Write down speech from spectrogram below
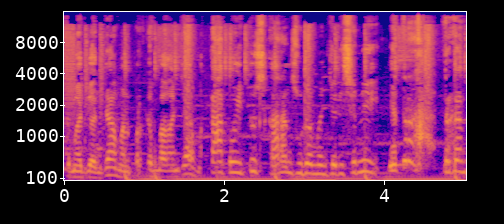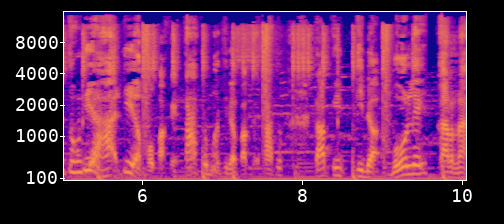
kemajuan zaman, perkembangan zaman, tato itu sekarang sudah menjadi seni. Ya ter tergantung dia, hak dia mau pakai tato mau tidak pakai tato, tapi tidak boleh karena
